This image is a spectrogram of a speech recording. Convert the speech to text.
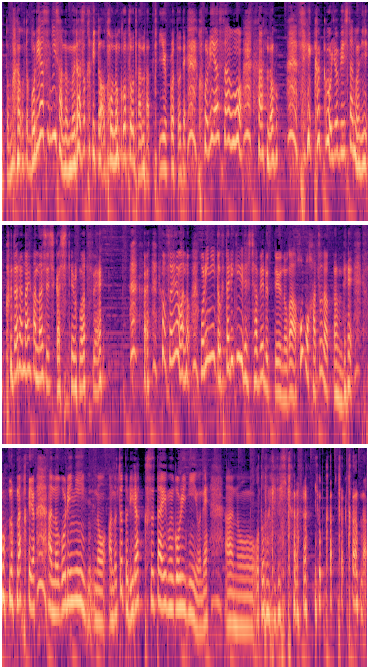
っ、と、まあ、ゴリアス兄さんの無駄遣いとはこのことだなっていうことで、ゴリアスさんを、あの、せっかくお呼びしたのに、くだらない話しかしてません。で もそれでもあの、ゴリ兄と二人きりで喋るっていうのがほぼ初だったんで、この中や、あの、ゴリ兄の、あの、ちょっとリラックスタイムゴリ兄をね、あの、お届けできたらよかったかな。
